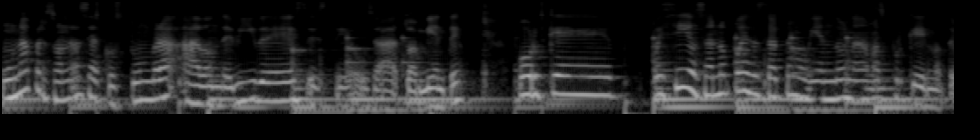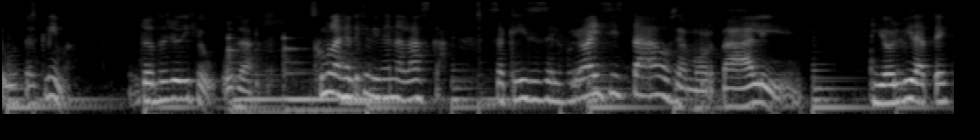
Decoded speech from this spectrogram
una persona se acostumbra a donde vives, este, o sea, a tu ambiente, porque, pues sí, o sea, no puedes estarte moviendo nada más porque no te gusta el clima. Entonces yo dije, o sea, es como la gente que vive en Alaska. O sea, que dices, el frío ahí sí está, o sea, mortal y, y olvídate.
